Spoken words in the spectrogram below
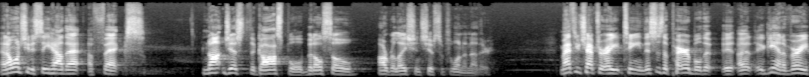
And I want you to see how that affects not just the gospel, but also our relationships with one another. Matthew chapter 18, this is a parable that, uh, again, a very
